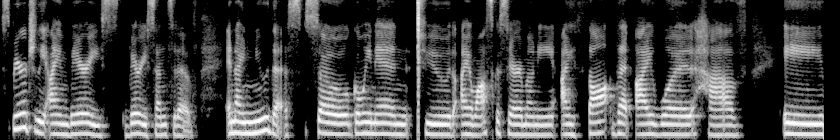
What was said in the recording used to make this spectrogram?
spiritually, I am very, very sensitive. And I knew this. So going in to the ayahuasca ceremony, I thought that I would have a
